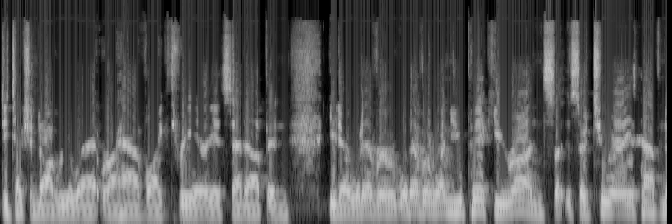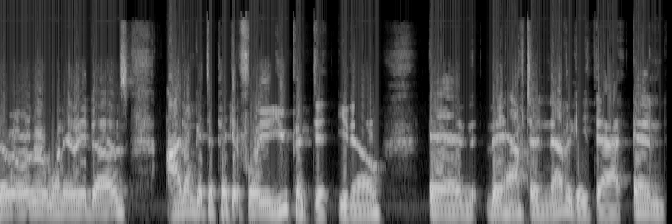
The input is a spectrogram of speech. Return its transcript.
detection dog roulette where I have like three areas set up and you know whatever whatever one you pick you run. So, so two areas have no odor one area does. I don't get to pick it for you. You picked it you know and they have to navigate that. And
